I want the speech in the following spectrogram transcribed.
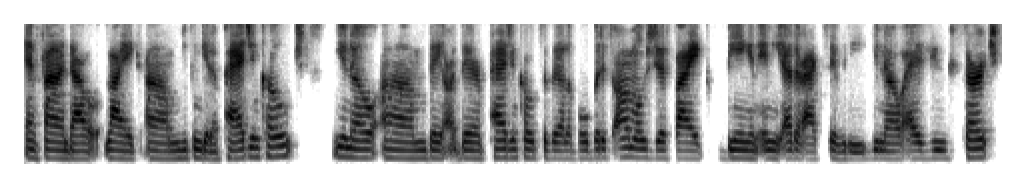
and find out like um, you can get a pageant coach. You know, um, they are there are pageant coaches available, but it's almost just like being in any other activity. You know, as you search,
